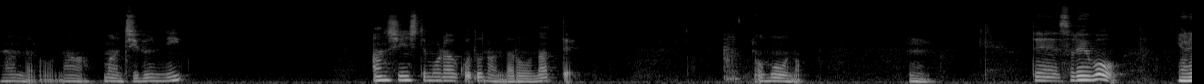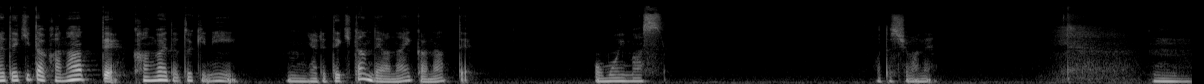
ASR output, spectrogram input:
なんだろうなまあ自分に安心してもらうことなんだろうなって思うの。うん、でそれをやれてきたかなって考えた時に、うん、やれてきたんではないかなって思います。私はね。うん。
